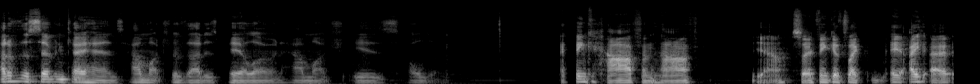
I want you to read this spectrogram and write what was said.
out of the seven K hands, how much of that is PLO and how much is Hold'em? I think half and half. Yeah. So I think it's like I, I, I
